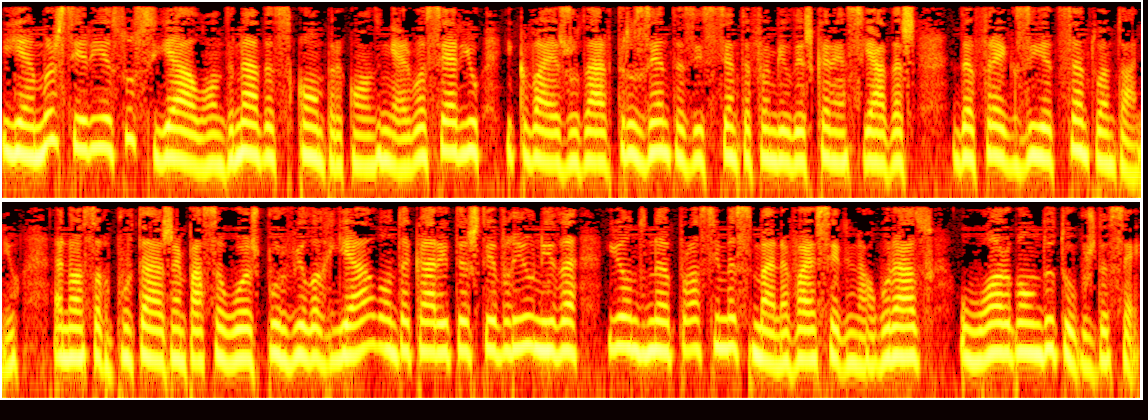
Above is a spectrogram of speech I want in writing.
e a Mercearia Social, onde nada se compra com dinheiro a sério e que vai ajudar 360 famílias carenciadas da freguesia de Santo António. A nossa reportagem passa hoje por Vila Real, onde a Caritas esteve reunida e onde na próxima semana vai ser inaugurada inaugurado o órgão de tubos da Sé.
